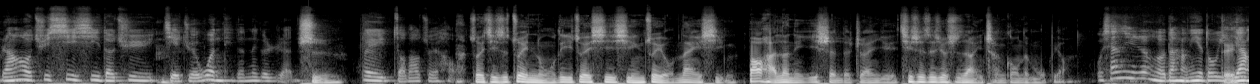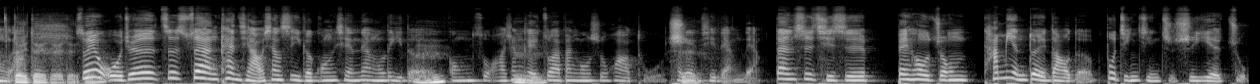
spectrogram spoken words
然后去细细的去解决问题的那个人，是。会走到最后。所以其实最努力、最细心、最有耐心，包含了你一生的专业，其实这就是让你成功的目标。我相信任何的行业都一样啦。对对对对，所以我觉得这虽然看起来好像是一个光鲜亮丽的工作，好像可以坐在办公室画图、是。吹冷气凉凉，但是其实背后中他面对到的不仅仅只是业主，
